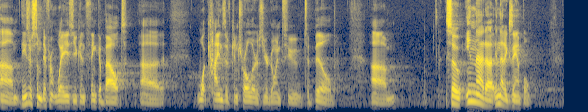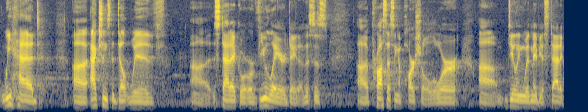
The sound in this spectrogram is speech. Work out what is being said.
um, these are some different ways you can think about uh, what kinds of controllers you're going to, to build. Um, so in that, uh, in that example, we had uh, actions that dealt with uh, static or, or, view layer data. This is uh, processing a partial or um, dealing with maybe a static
